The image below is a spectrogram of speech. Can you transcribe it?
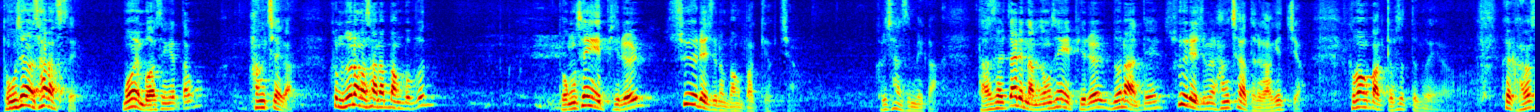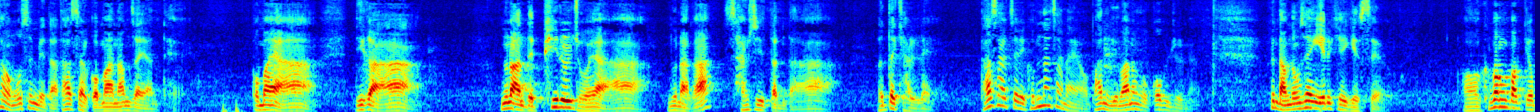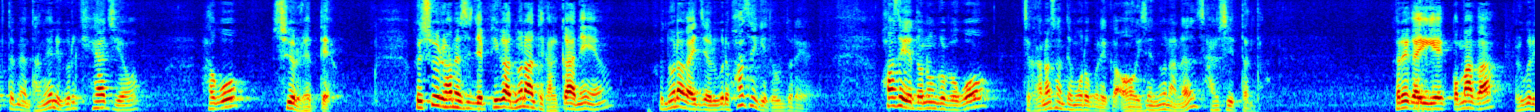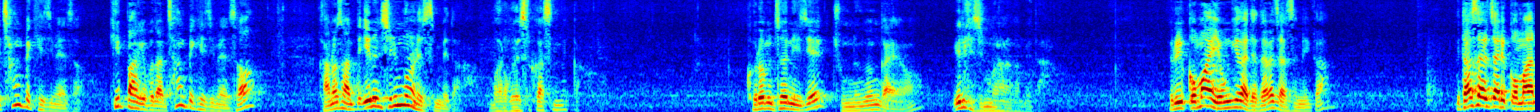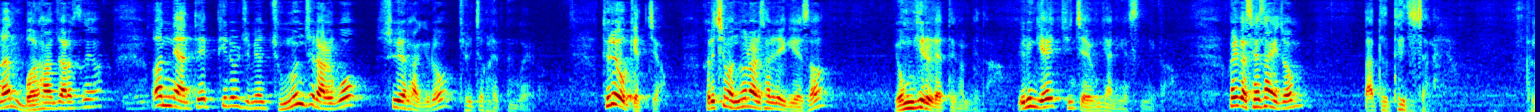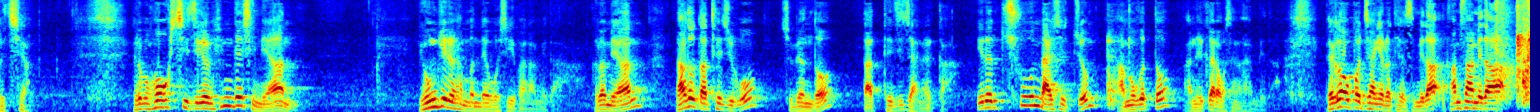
동생은 살았어요. 몸에 뭐가 생겼다고? 항체가. 그럼 누나가 사는 방법은 동생의 피를 수혈해주는 방법밖에 없죠. 그렇지 않습니까? 다섯 살짜리 남동생의 피를 누나한테 수혈해주면 항체가 들어가겠죠. 그 방법밖에 없었던 거예요. 그래서 간호사가 묻습니다. 다섯 살 꼬마 남자애한테. 꼬마야, 네가 누나한테 피를 줘야 누나가 살 수 있단다. 어떻게 할래? 다섯 살짜리 겁나잖아요. 바늘 이만한 거 꼽을 주면. 그 남동생이 이렇게 얘기했어요. 어, 그 방법밖에 없다면 당연히 그렇게 해야지요. 하고 수혈을 했대요. 그 수혈을 하면서 이제 피가 누나한테 갈 거 아니에요? 그 누나가 이제 얼굴에 화색이 돌더래요. 화색이 도는 걸 보고 제 간호사한테 물어보니까 어, 이제 누나는 살 수 있단다. 그러니까 이게 꼬마가 얼굴이 창백해지면서 기뻐하기보다는 창백해지면서 간호사한테 이런 질문을 했습니다. 뭐라고 했을 것 같습니까? 그럼 전 이제 죽는 건가요? 이렇게 질문하는 겁니다. 그리고 꼬마의 용기가 대단하지 않습니까? 다섯 살짜리 꼬마는 뭘 하는 줄 알았어요? 언니한테 피를 주면 죽는 줄 알고 수혈하기로 결정을 했던 거예요. 두려웠겠죠. 그렇지만 누나를 살리기 위해서 용기를 냈던 겁니다. 이런 게 진짜 용기 아니겠습니까? 그러니까 세상이 좀 따뜻해지잖아요. 그렇죠. 여러분 혹시 지금 힘드시면 용기를 한번 내보시기 바랍니다. 그러면 나도 따뜻해지고 주변도 따뜻해지지 않을까. 이런 추운 날씨쯤 아무것도 아닐 거라고 생각합니다. 배가 고픈 장애로 되었습니다. 감사합니다.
